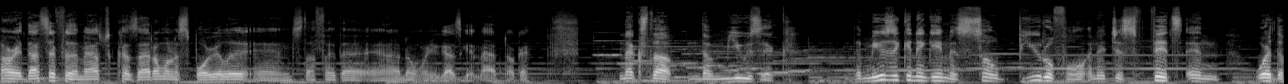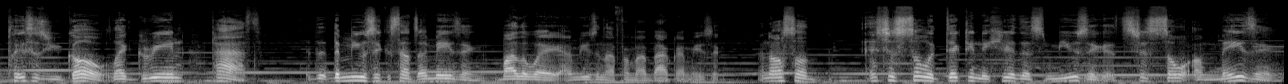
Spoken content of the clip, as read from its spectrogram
Alright, that's it for the maps because I don't want to spoil it and stuff like that, and I don't want you guys to get mad, okay? Next up, the music. The music in the game is so beautiful and it just fits in where the places you go, like Green Path. The, the music sounds amazing. By the way, I'm using that for my background music. And also, it's just so addicting to hear this music. It's just so amazing.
